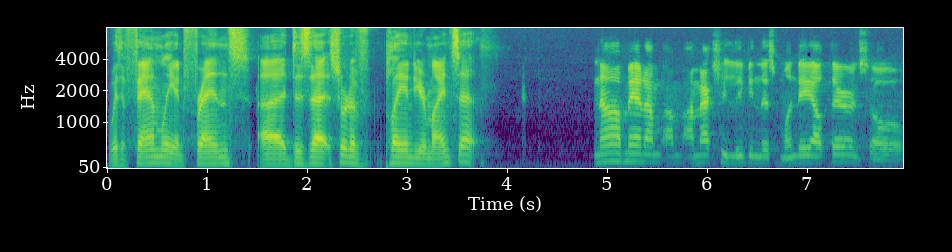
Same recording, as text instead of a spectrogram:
with a family and friends. Uh, does that sort of play into your mindset? No, man, I'm, I'm I'm actually leaving this Monday out there, and so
